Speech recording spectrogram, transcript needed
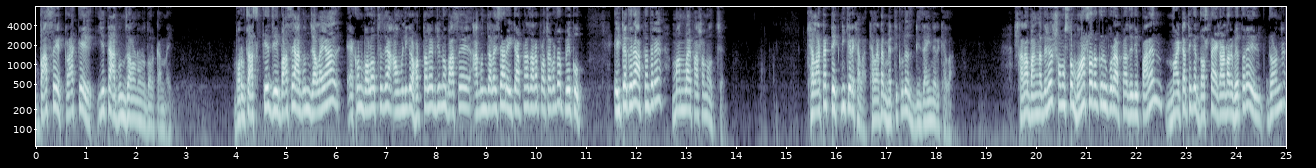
বাসে, ট্রাকে ইয়েতে আগুন জ্বালানোর দরকার নাই। বরঞ্চ আজকে যে বাসে আগুন জ্বালায়া, এখন বলা হচ্ছে যে আওয়ামী লীগের হরতালের জন্য বাসে আগুন জ্বালাইছে, আর এইটা আপনারা যারা প্রচার করতে বেকুব। এইটা করে আপনাদের মামলায় ফাঁসানো হচ্ছে। খেলাটা টেকনিকের খেলা, খেলাটা মেটিকুলাস ডিজাইনের খেলা। সারা বাংলাদেশের সমস্ত মহাসড়কের উপরে আপনারা যদি পারেন, নয়টা থেকে দশটা, এগারোটার ভেতরে এই ধরনের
